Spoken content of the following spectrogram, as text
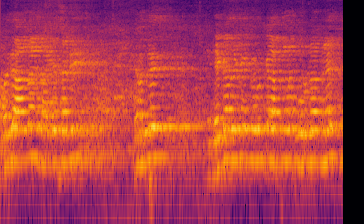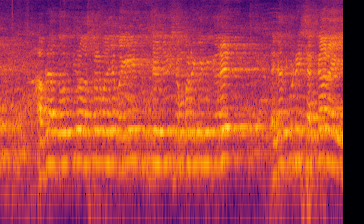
म्हणजे आला जागेसाठी. त्यामध्ये एकादेखी करून काही आपल्याला बोलणार नाहीत. आपल्या दोन किलो हॉस्पिटल माझ्या बहिणी तुमच्या जरी शंभर टक्के मी करेन. त्याच्यात कुठली शंका नाही.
